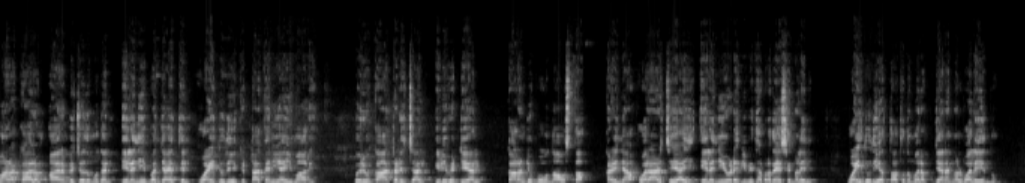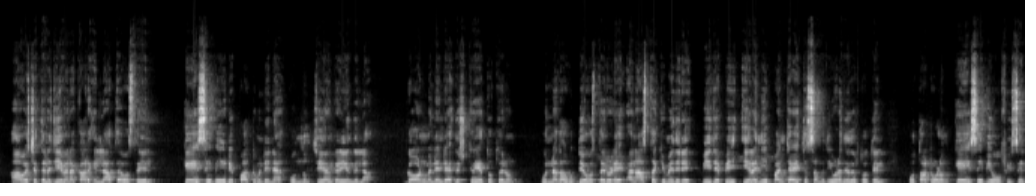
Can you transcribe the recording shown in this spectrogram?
മഴക്കാലം ആരംഭിച്ചതു മുതൽ ഇലഞ്ഞി പഞ്ചായത്തിൽ വൈദ്യുതി കിട്ടാക്കനിയായി മാറി. ഒരു കാറ്റടിച്ചാൽ ഇടിവെട്ടിയാൽ കറണ്ട് പോകുന്ന അവസ്ഥ. കഴിഞ്ഞ ഒരാഴ്ചയായി ഇലഞ്ഞിയുടെ വിവിധ പ്രദേശങ്ങളിൽ വൈദ്യുതി എത്താത്തത് മൂലം ജനങ്ങൾ വലയുന്നു. ആവശ്യത്തിന് ജീവനക്കാർ ഇല്ലാത്ത അവസ്ഥയിൽ കെ സി ബി ഡിപ്പാർട്ട്മെന്റിന് ഒന്നും ചെയ്യാൻ കഴിയുന്നില്ല. ഗവൺമെന്റിന്റെ നിഷ്ക്രിയത്വത്തിനും ഉന്നത ഉദ്യോഗസ്ഥരുടെ അനാസ്ഥയ്ക്കുമെതിരെ B J P Elanji panchayat സമിതിയുടെ നേതൃത്വത്തിൽ കൂത്താട്ടുകുളം കെ എസ് ബി ഓഫീസിൽ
